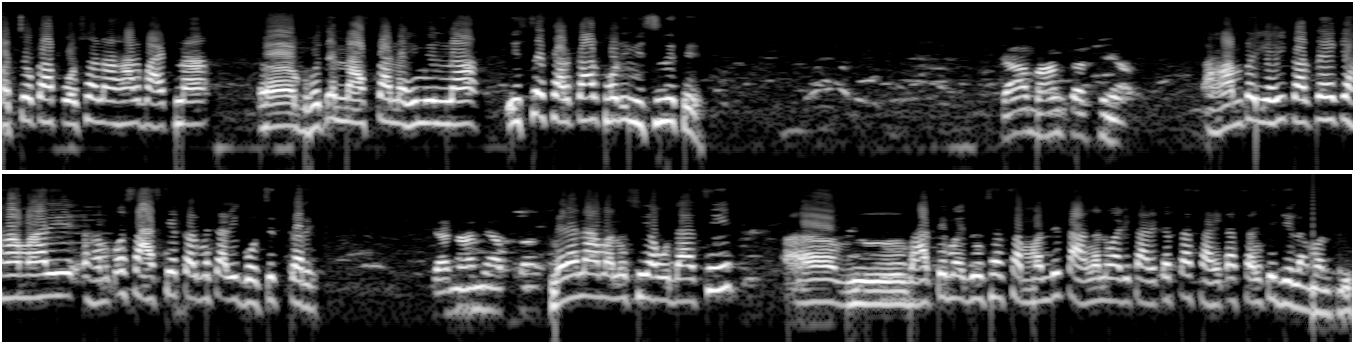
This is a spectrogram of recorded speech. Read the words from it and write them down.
बच्चों का पोषण आहार बांटना भोजन नाश्ता नहीं मिलना इससे सरकार थोड़ी विचलित है। क्या मांग करते हैं आप? हम तो यही करते हैं कि हमारे हमको शासकीय कर्मचारी घोषित करें। क्या नाम है आपका? मेरा नाम अनुसुईया उदासी भारतीय मजदूर संघ संबंधित आंगनबाड़ी कार्यकर्ता सहायिका संघ के जिला मंत्री।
